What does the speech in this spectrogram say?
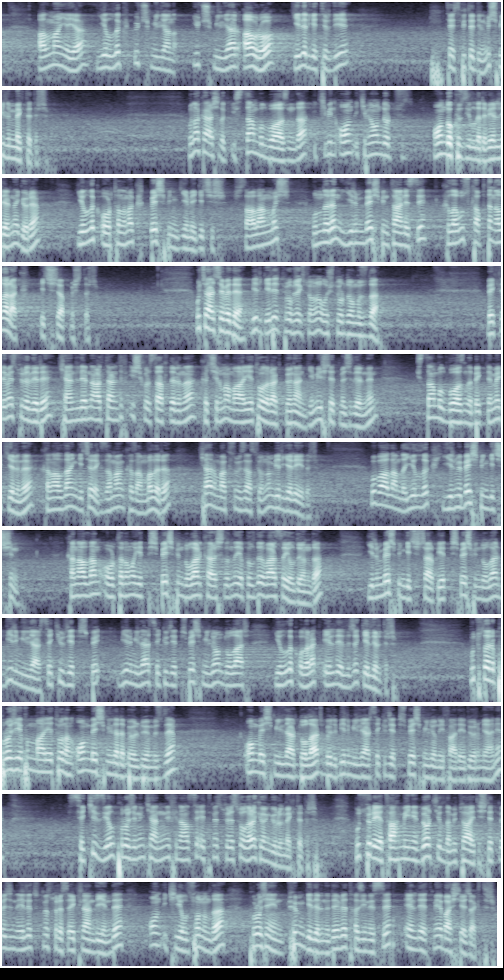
Almanya'ya yıllık 3 milyar 3 milyar avro gelir getirdiği tespit edilmiş bilinmektedir. Buna karşılık İstanbul Boğazı'nda 2010-2019 yılları verilerine göre yıllık ortalama 45 bin gemi geçiş sağlanmış. Bunların 25 bin tanesi kılavuz kaptan alarak geçiş yapmıştır. Bu çerçevede bir gelir projeksiyonu oluşturduğumuzda bekleme süreleri kendilerine alternatif iş fırsatlarına kaçırma maliyeti olarak dönen gemi işletmecilerinin İstanbul Boğazı'nda beklemek yerine kanaldan geçerek zaman kazanmaları kar maksimizasyonunun bir gereğidir. Bu bağlamda yıllık 25 bin geçişin kanaldan ortalama 75 bin dolar karşılığında yapıldığı varsayıldığında 25 bin geçiş çarpı 75 bin dolar 1 milyar 875 1 milyar 875 milyon dolar yıllık olarak elde edilecek gelirdir. Bu tutarı proje yapım maliyeti olan 15 milyara böldüğümüzde 15 milyar dolar bölü 1 milyar 875 milyonu ifade ediyorum yani. 8 yıl projenin kendini finanse etme süresi olarak öngörülmektedir. Bu süreye tahmini 4 yılda müteahhit işletmecinin elde tutma süresi eklendiğinde 12 yıl sonunda projenin tüm gelirini devlet hazinesi elde etmeye başlayacaktır.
